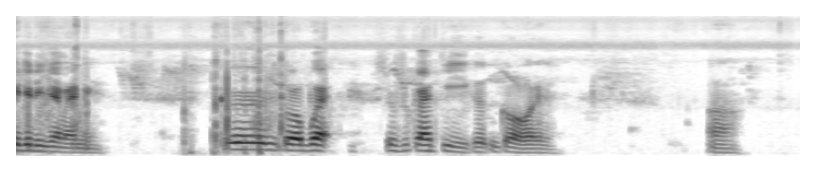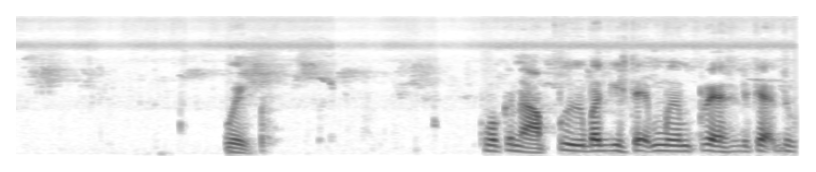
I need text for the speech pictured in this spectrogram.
ke jadi macam mana ke kau buat sesuka hati ke kau eh ha. Weh. Kau kenapa bagi statement press dekat tu?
